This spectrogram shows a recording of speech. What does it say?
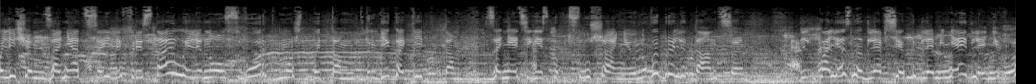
думали, чем заняться или фристайл, или ноусворк, может быть, там другие какие-то там занятия есть по послушанию. Но выбрали танцы. Полезно для всех, и для меня, и для него.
